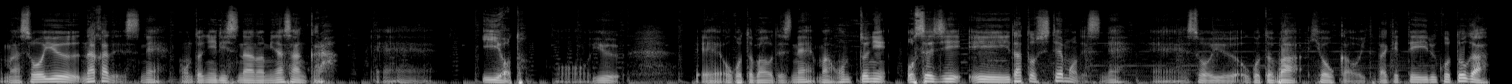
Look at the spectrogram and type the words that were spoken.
まあ、そういう中でですね本当にリスナーの皆さんから、えー、いいよという、え、お言葉をですね、まあ、本当にお世辞だとしてもですね、えー、そういうお言葉、評価をいただけていることが、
